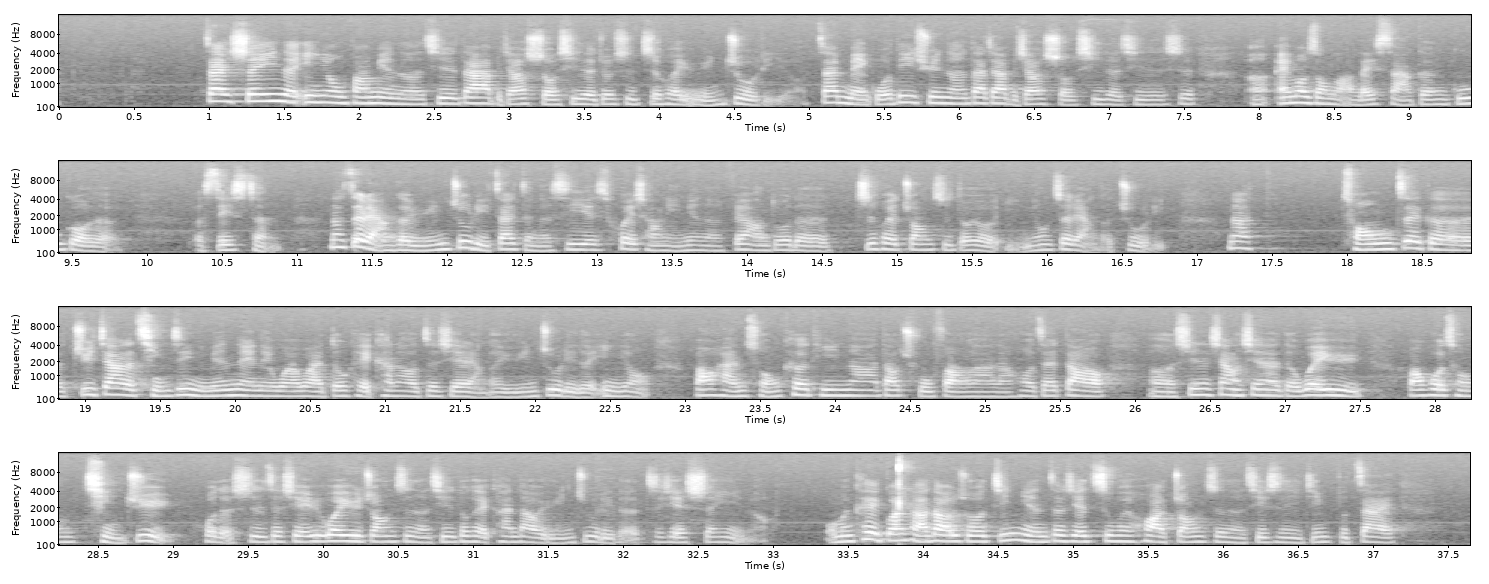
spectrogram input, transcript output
在声音的应用方面呢，其实大家比较熟悉的就是智慧语音助理了。在美国地区呢，大家比较熟悉的其实是呃 Amazon 的 Alexa 跟 Google 的 Assistant。那这两个语音助理在整个 CES 会场里面呢，非常多的智慧装置都有引用这两个助理。那从这个居家的情境里面，内内外外都可以看到这些两个语音助理的应用，包含从客厅啊到厨房啊，然后再到呃，现在像现在的卫浴，包括从寝具或者是这些卫浴装置呢，其实都可以看到语音助理的这些身影哦。我们可以观察到说，今年这些智慧化装置呢，其实已经不再。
